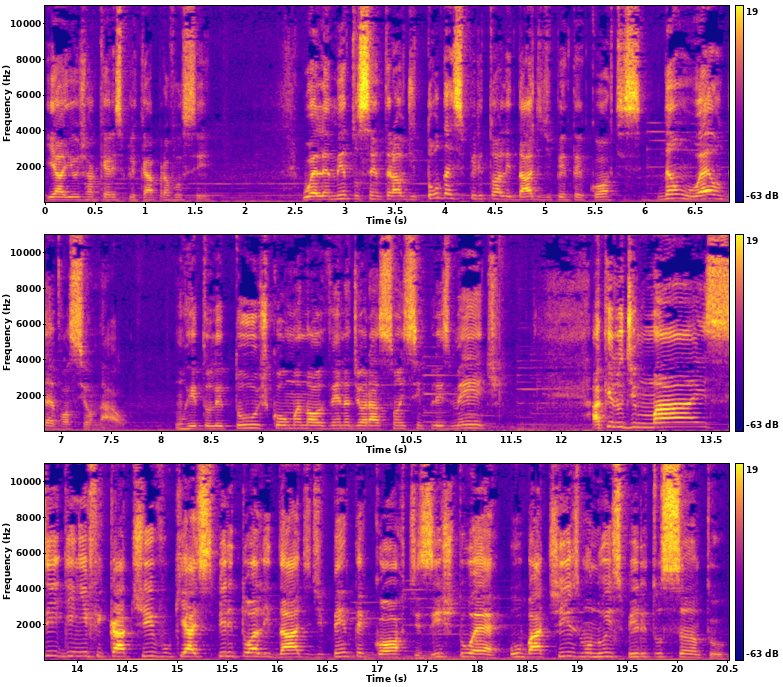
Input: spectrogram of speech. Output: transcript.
E aí eu já quero explicar para você. O elemento central de toda a espiritualidade de Pentecostes não é um devocional, um rito litúrgico ou uma novena de orações simplesmente. Aquilo de mais significativo que a espiritualidade de Pentecostes, isto é, o batismo no Espírito Santo.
